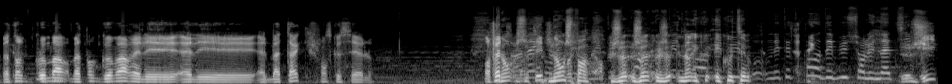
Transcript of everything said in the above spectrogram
Maintenant que Gomar, maintenant que Gomar, elle est, elle est, elle m'attaque, je pense que c'est elle. En fait, Non, je- non, je pense- je- je- je- non, écou- écoutez- On était trois au début sur Lunatic. Oui,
